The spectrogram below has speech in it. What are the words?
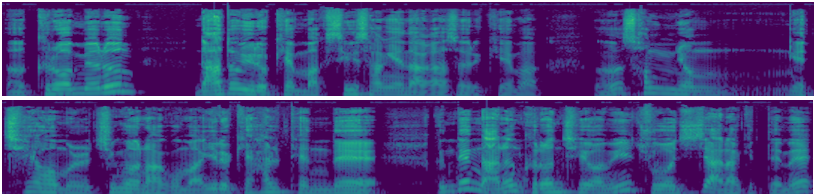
어, 그러면은 나도 이렇게 막 세상에 나가서 이렇게 막 어, 성령의 체험을 증언하고 막 이렇게 할 텐데 근데 나는 그런 체험이 주어지지 않았기 때문에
